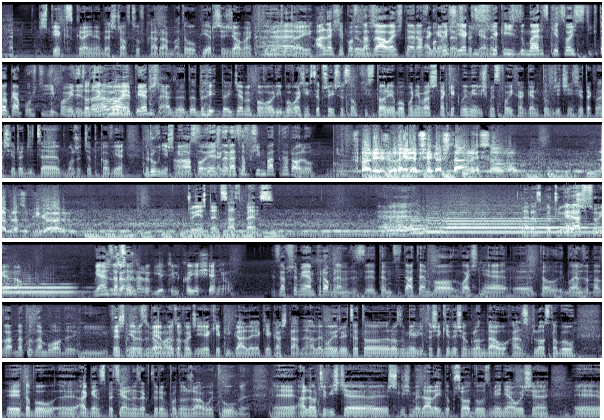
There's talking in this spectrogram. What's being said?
Szpieg z krainy deszczowców Karamba. To był pierwszy ziomek, który Eee, tutaj... ale się postarzałeś teraz. Mogłeś jakieś, jakieś zumerskie coś z TikToka puścić i powiedzieć, Do to tego- moje pierwsze. Do, do, do, dojdziemy powoli, bo właśnie chcę przejść przez tą historię, bo ponieważ tak jak my mieliśmy swoich agentów w dzieciństwie, tak nasi rodzice, może dziadkowie, również mieli A swoich powiesz zaraz o agentów. psim patrolu. W Paryżu najlepsze kasztany są na placu Pigalle. Czujesz ten suspens? Eee, Teraz go czujesz? teraz czuję, no. Miałem zawsze, Zuzannę lubię tylko jesienią. Zawsze miałem problem z tym cytatem, bo właśnie y, to byłem za, za, na to za młody i... Też nie rozumiałem o co chodzi, jakie pigale, jakie kasztany, ale moi rodzice to rozumieli, to się kiedyś oglądało. Hans Kloss to był, y, to był y, agent specjalny, za którym podążały tłumy. Ale oczywiście szliśmy dalej do przodu, zmieniały się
